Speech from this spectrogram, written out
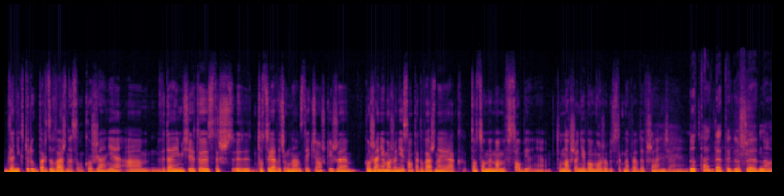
dla niektórych bardzo ważne są korzenie, a wydaje mi się, że to jest też y, to, co ja wyciągnęłam z tej książki, że korzenie może nie są tak ważne, jak to, co my mamy w sobie, nie? To nasze niebo może być tak naprawdę wszędzie. Nie? No tak, dlatego, że no,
